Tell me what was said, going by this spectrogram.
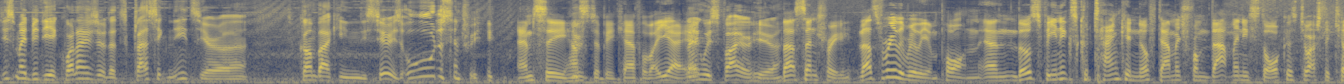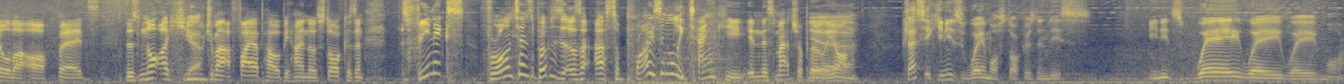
This might be the equalizer that Classic needs here uh, to come back in this series. Ooh, the Sentry. MC has to be careful, but yeah, Playing it- with fire here. that sentry. That's really, really important. And those Phoenix could tank enough damage from that many Stalkers to actually kill that off. It's there's not a huge Yeah. amount of firepower behind those Stalkers, and Phoenix, for all intents and purposes, are, are surprisingly tanky in this matchup early on. Classic, he needs way more stalkers than this. He needs way, way, way more.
